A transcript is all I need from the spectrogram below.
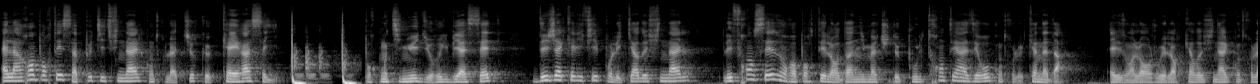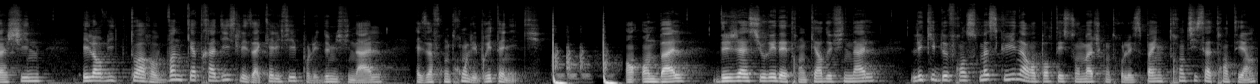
elle a remporté sa petite finale contre la turque Kaira Sayi. Pour continuer du rugby à 7, déjà qualifiées pour les quarts de finale, les Françaises ont remporté leur dernier match de poule 31 à 0 contre le Canada. Elles ont alors joué leur quart de finale contre la Chine et leur victoire 24 à 10 les a qualifiées pour les demi-finales. Elles affronteront les Britanniques. En handball, déjà assurée d'être en quart de finale, l'équipe de France masculine a remporté son match contre l'Espagne 36 à 31.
